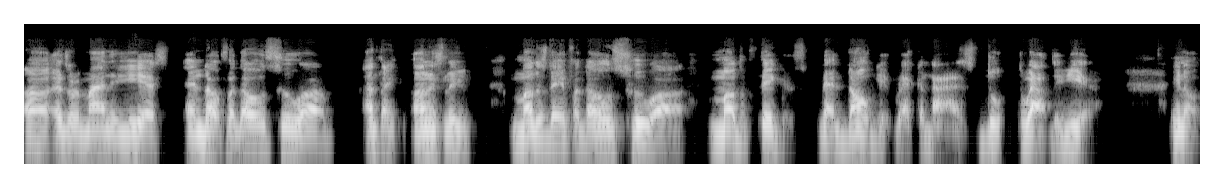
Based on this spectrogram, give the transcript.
Uh, as a reminder, yes. And for those who uh, I think honestly, Mother's Day for those who are mother figures that don't get recognized do, throughout the year. You know,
